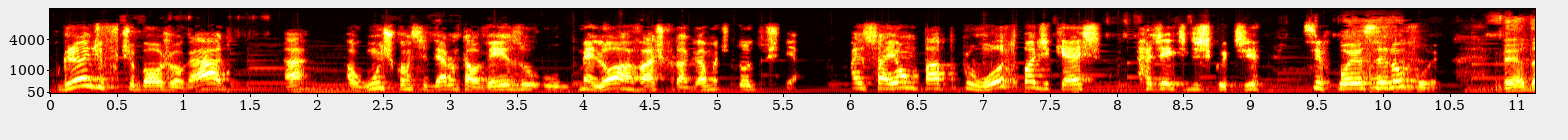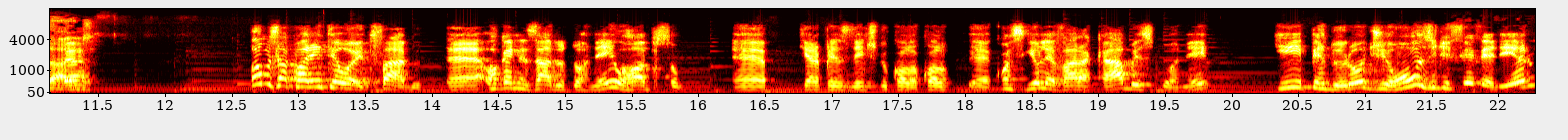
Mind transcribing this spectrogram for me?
grande futebol jogado, tá? alguns consideram talvez o, o, melhor Vasco da Gama de todos os tempos. Mas isso aí é um papo para um outro podcast a gente discutir se foi ou se não foi. Verdade. É. Vamos a 48, Fábio. É, organizado o torneio, o Robson, é, que era presidente do Colo-Colo, é, conseguiu levar a cabo esse torneio, que perdurou de 11 de fevereiro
